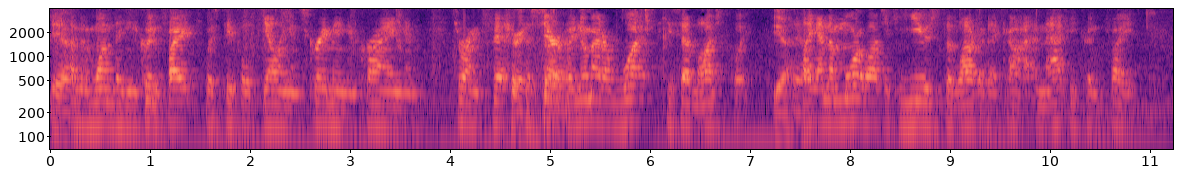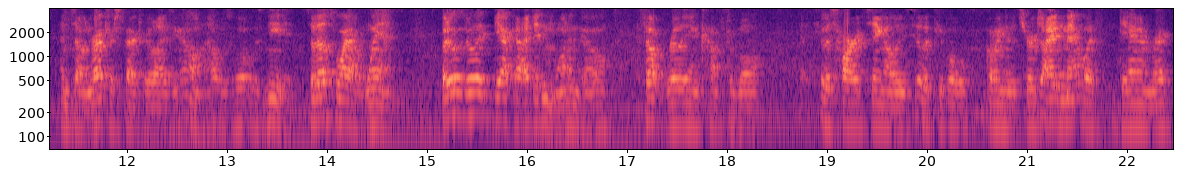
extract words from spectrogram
Yeah. And then one thing he couldn't fight was people yelling and screaming and crying and throwing fits Carrying hysterically, signs. no matter what he said logically. Yeah. Like, and the more logic he used, the louder they got, and that he couldn't fight. And so, in retrospect, realizing, oh, that was what was needed. So that's why I went. But it was really, yeah, I didn't want to go. I felt really uncomfortable. It was hard seeing all these other people going to the church. I had met with Dan and Rick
